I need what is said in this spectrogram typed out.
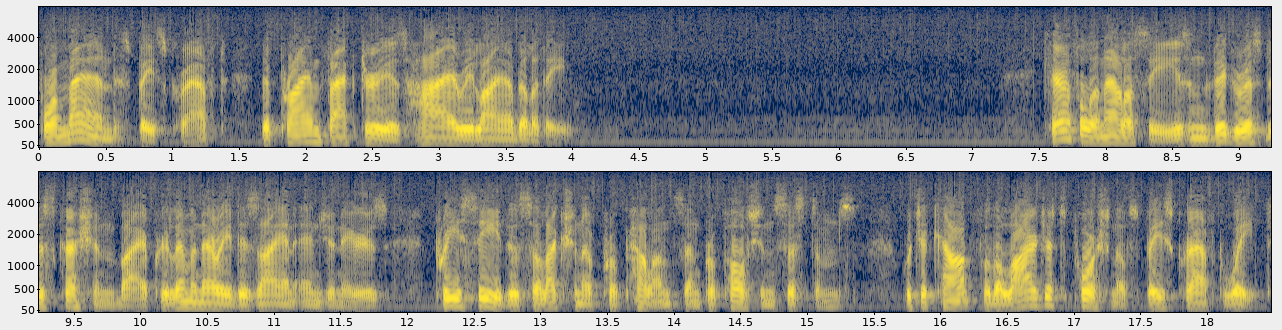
For manned spacecraft, the prime factor is high reliability. Careful analyses and vigorous discussion by preliminary design engineers precede the selection of propellants and propulsion systems, which account for the largest portion of spacecraft weight,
